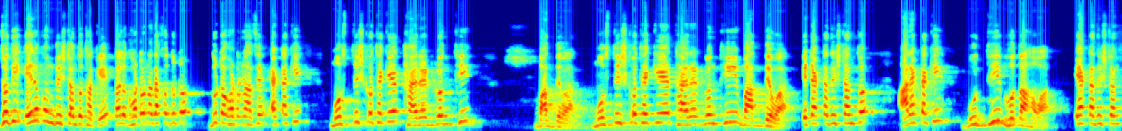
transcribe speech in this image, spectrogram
যদি এরকম দৃষ্টান্ত থাকে, তাহলে ঘটনা দেখো দুটো দুটো ঘটনা আছে। একটা কি, মস্তিষ্ক থেকে থাইরয়েড গ্রন্থি বাদ দেওয়া। মস্তিষ্ক থেকে থাইরয়েড গ্রন্থি বাদ দেওয়া, এটা একটা দৃষ্টান্ত। আর একটা কি, বুদ্ধি ভোতা হওয়া একটা দৃষ্টান্ত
